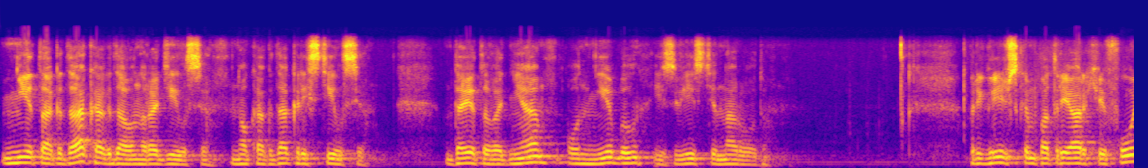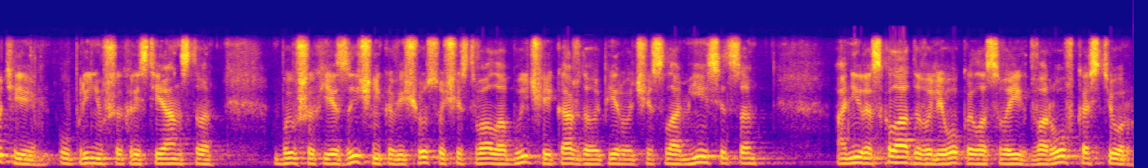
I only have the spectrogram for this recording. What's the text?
не тогда, когда Он родился, но когда крестился. До этого дня Он не был известен народу. При греческом патриархе Фотии, у принявших христианство бывших язычников, еще существовал обычай каждого первого числа месяца. Они раскладывали около своих дворов костер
